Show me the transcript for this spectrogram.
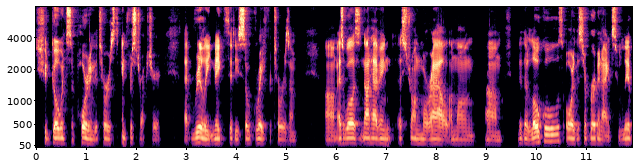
should go into supporting the tourist infrastructure that really make cities so great for tourism, um, as well as not having a strong morale among um, the locals or the suburbanites who live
